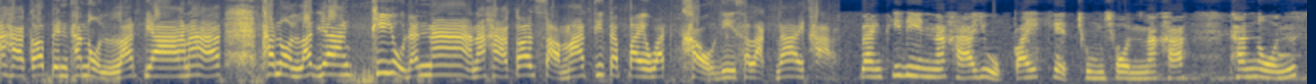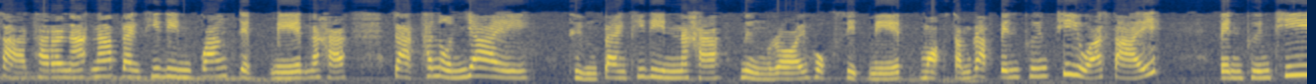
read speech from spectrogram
นะคะ ก็เป็นถนนลาดยางนะคะ ถนนลาดยางที่อยู่ด้านหน้านะคะ ก็สามารถที่จะไปวัดเขาดีสลักได้ค่ะ แปลงที่ดินนะคะอยู่ใกล้เขตชุมชนนะคะ ถนนสาธารณะหน้าแปลงที่ดินกว้าง 7 เมตรนะคะ จากถนนใหญ่ถึงแปลงที่ดินนะคะ 160 เมตร เหมาะสำหรับเป็นพื้นที่อยู่อาศัย เป็นพื้นที่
